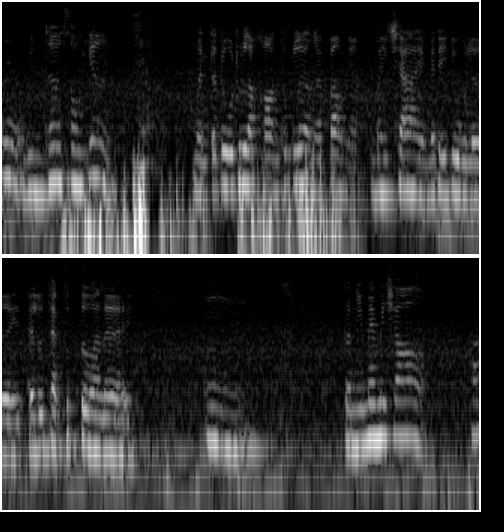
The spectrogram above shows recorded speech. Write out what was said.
เยอร์วินเทอร์โซเยอร์ เหมือนจะดูทุกละครทุกเรื่องเลยเปล่าเนี่ย ไม่ใช่ไม่ได้ดูเลย แต่รู้จักทุกตัวเลย อืม ตัวนี้แม่ไม่ชอบเพราะ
